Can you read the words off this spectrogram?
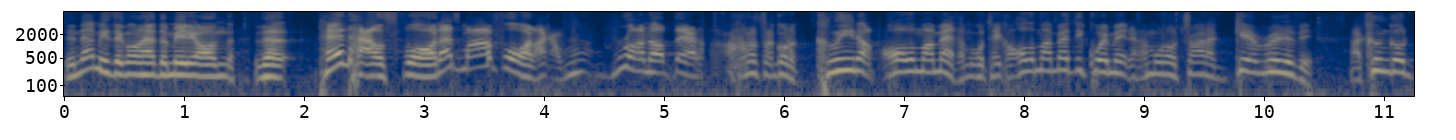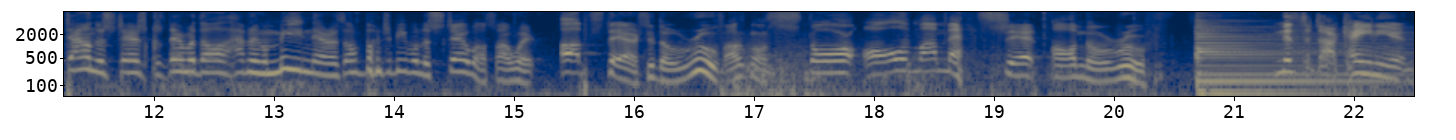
then that means they're gonna have the meeting on the penthouse floor. That's my floor. And I can run up there. I'm just gonna clean up all of my meth. I'm gonna take all of my meth equipment and I'm gonna try to get rid of it. I couldn't go down the stairs because they were all having a meeting there. There's a bunch of people in the stairwell, so I went upstairs to the roof. I was gonna store all of my meth shit on the roof. Mr. Tarkanian.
